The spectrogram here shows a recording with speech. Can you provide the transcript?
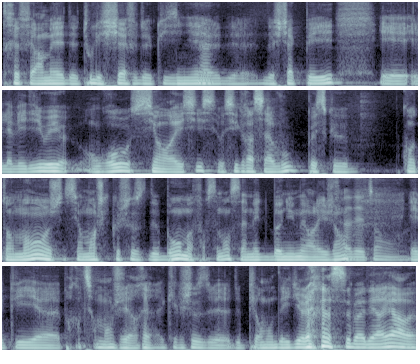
très fermé de tous les chefs de cuisiniers Ouais. euh, de, de chaque pays. Et il avait dit, oui, en gros, si on réussit, c'est aussi grâce à vous, parce que quand on mange, si on mange quelque chose de bon, bah forcément, ça met de bonne humeur les gens. Ça détend. Et puis, euh, par contre, si on mange quelque chose de, de purement dégueulasse, bah derrière,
